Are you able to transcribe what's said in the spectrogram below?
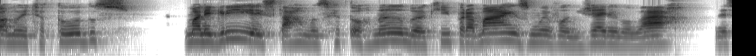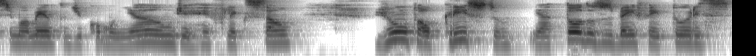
Boa noite a todos. Uma alegria estarmos retornando aqui para mais um Evangelho no Lar, nesse momento de comunhão, de reflexão, junto ao Cristo e a todos os benfeitores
